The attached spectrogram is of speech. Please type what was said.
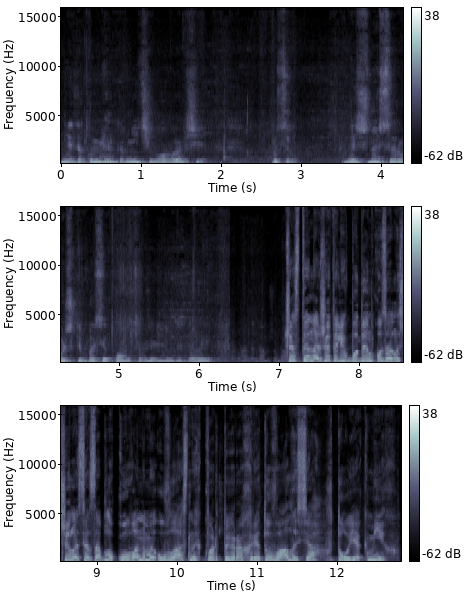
Ни документов, ничего вообще. Ну все. Ночной сорочки босиком це вже люди дали. Частина жителів будинку залишилася заблокованими у власних квартирах. Рятувалися хто як міг.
